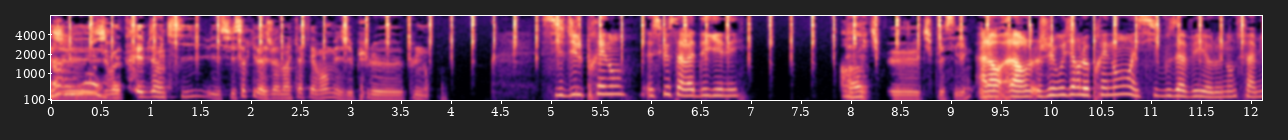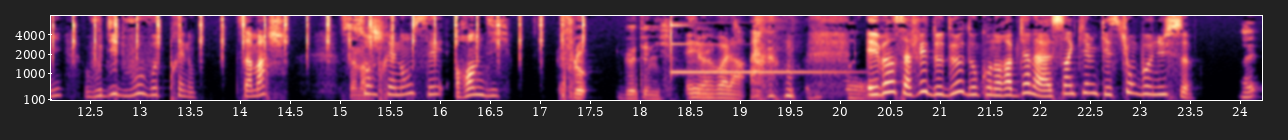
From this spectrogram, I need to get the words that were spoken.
Ah, je, vois très bien qui. et je suis sûr qu'il a joué à Dunkerque avant, mais j'ai plus le, plus le nom. Si je dis le prénom, est-ce que ça va dégainer? Ah, Et tu peux, tu peux essayer? alors, alors, je vais vous dire le prénom et si vous avez euh, le nom de famille, vous dites vous votre prénom. Ça marche? Ça Son prénom, c'est Randy. Flo Goteni. Et ben voilà. ouais. Eh ben, ça fait 2-2, donc on aura bien la cinquième question bonus. Ouais.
